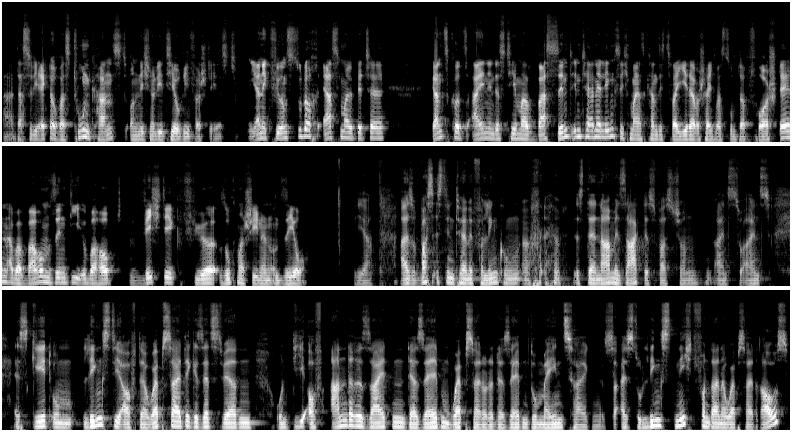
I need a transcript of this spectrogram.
äh, dass du direkt auch was tun kannst und nicht nur die Theorie verstehst. Janik, führ uns du doch erstmal bitte ganz kurz ein in das Thema, was sind interne Links? Ich meine, es kann sich zwar jeder wahrscheinlich was darunter vorstellen, aber warum sind die überhaupt wichtig für Suchmaschinen und SEO? Ja, also was ist interne Verlinkung? der Name sagt es fast schon eins zu eins. Es geht um Links, die auf der Webseite gesetzt werden und die auf andere Seiten derselben Website oder derselben Domain zeigen. Das heißt, du linkst nicht von deiner Website raus,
